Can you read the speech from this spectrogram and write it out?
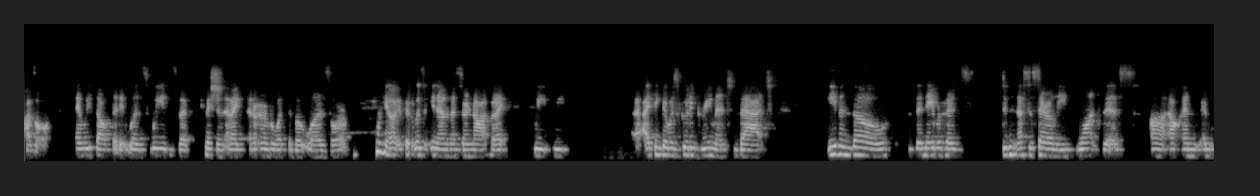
puzzle. And we felt that it was we, the commission, and I, I don't remember what the vote was or you know, if it was unanimous or not, but I, we, we, I think there was good agreement that even though the neighborhoods didn't necessarily want this, uh, and, and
